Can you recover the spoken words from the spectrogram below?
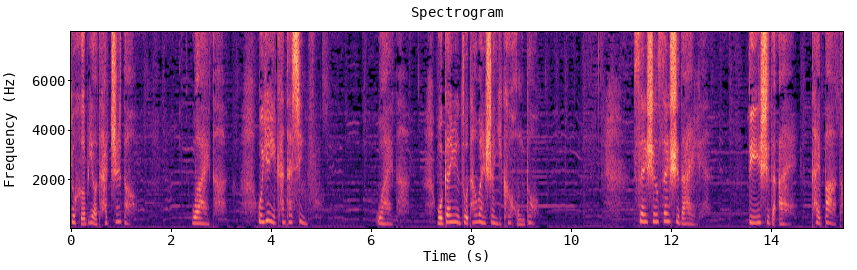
又何必要他知道？我爱他，我愿意看他幸福。我爱他，我甘愿做他腕上一颗红豆。三生三世的爱恋，第一世的爱太霸道，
